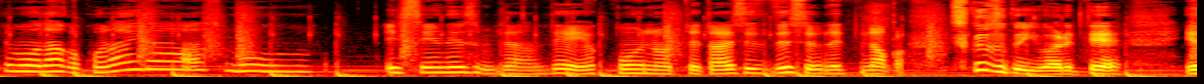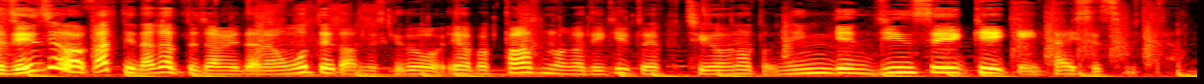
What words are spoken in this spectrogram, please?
でもなんかこの間その SNS みたいなので、いや、こういうのって大切ですよねってなんか、つくづく言われて、いや、全然分かってなかったじゃんみたいな思ってたんですけど、やっぱパートナーができるとやっぱ違うなと、人間人生経験大切みたいな。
